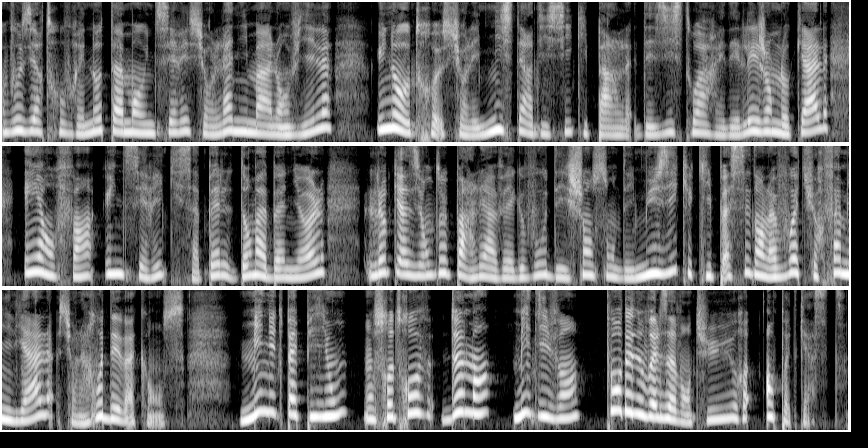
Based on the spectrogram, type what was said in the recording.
Vous y retrouverez notamment une série sur l'animal en ville, une autre sur les mystères d'ici qui parle des histoires et des légendes locales, et enfin une série qui s'appelle Dans ma bagnole, l'occasion de parler avec vous des chansons, des musiques qui passaient dans la voiture familiale sur la route des vacances. Minute Papillon, on se retrouve demain, midi 20, pour de nouvelles aventures en podcast.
